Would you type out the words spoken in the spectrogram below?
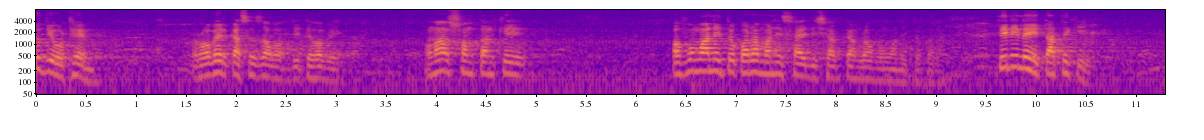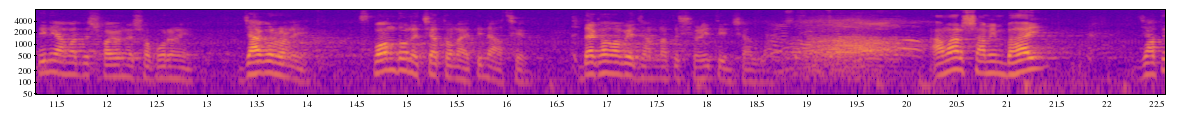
যদি ওঠেন, রবের কাছে জবাব দিতে হবে। ওনার সন্তানকে অপমানিত করা মানে সাইদি সাহেবকে আমরা অপমানিত করা। তিনি নেই, তাতে কি? তিনি আমাদের শয়নে সপরণে জাগরণে, স্পন্দনে, চেতনায় তিনি আছেন। দেখা হবে জান্নাতে শ্রেণীতে ইনশাল্লাহ আমার শামীম ভাই, যাতে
